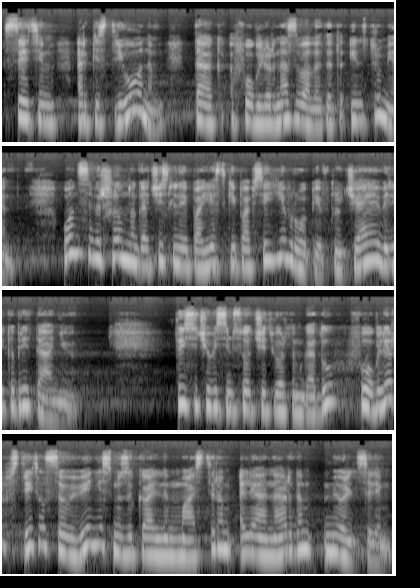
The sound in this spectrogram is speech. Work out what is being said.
С этим оркестрионом, так Фоглер назвал этот инструмент, он совершил многочисленные поездки по всей Европе, включая Великобританию. 1804 году Фоглер встретился в Вене с музыкальным мастером Леонардом Мёльцелем.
